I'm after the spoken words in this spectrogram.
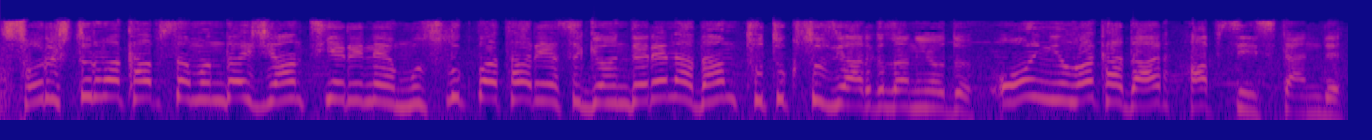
Soruşturma kapsamında jant yerine musluk bataryası gönderen adam tutuksuz yargılanıyordu. 10 yıla kadar hapsi istendi.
